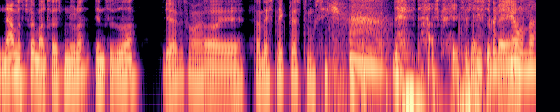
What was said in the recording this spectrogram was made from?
nærmest 55 minutter indtil videre. Ja, det tror jeg også. Og øh, Der er næsten ikke plads til musik. der er sgu ikke Til plads distraktioner.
